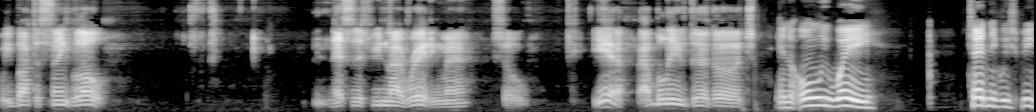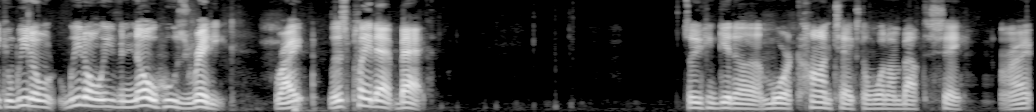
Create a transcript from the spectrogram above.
we about to sink low that's if you're not ready, man. So, yeah, I believe that. Uh, and the only way, technically speaking, we don't we don't even know who's ready, right? Let's play that back. so you can get a uh, more context on what I'm about to say. All right,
